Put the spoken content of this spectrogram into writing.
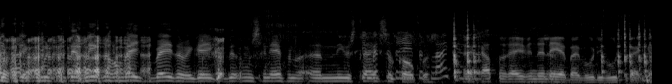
ik moet de techniek nog een beetje beter. Ik, ik, ik misschien even een, een nieuwe strijksel kopen. Hij gaat nog even in de leer bij Woody Woodpecker.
